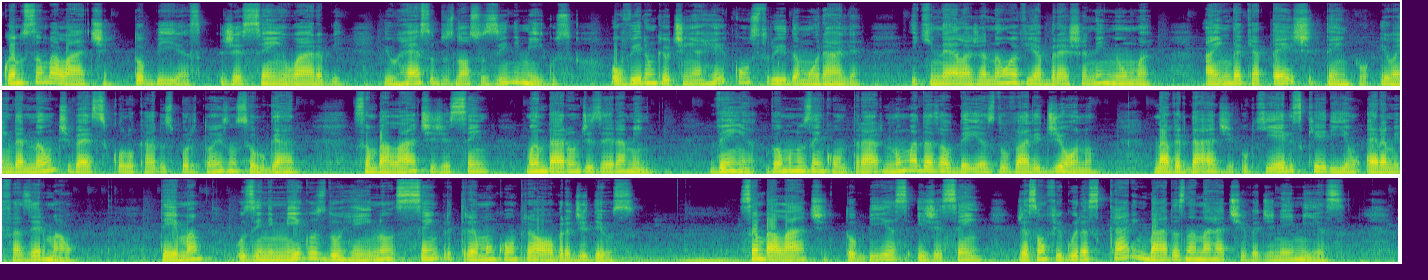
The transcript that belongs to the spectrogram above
Quando Sambalate, Tobias, Gesem, o árabe, e o resto dos nossos inimigos ouviram que eu tinha reconstruído a muralha e que nela já não havia brecha nenhuma, ainda que até este tempo eu ainda não tivesse colocado os portões no seu lugar, Sambalate e Gesem mandaram dizer a mim: Venha, vamos nos encontrar numa das aldeias do Vale de Ono. Na verdade, o que eles queriam era me fazer mal. Tema: Os inimigos do reino sempre tramam contra a obra de Deus. Sambalate, Tobias e Gesem já são figuras carimbadas na narrativa de Neemias,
